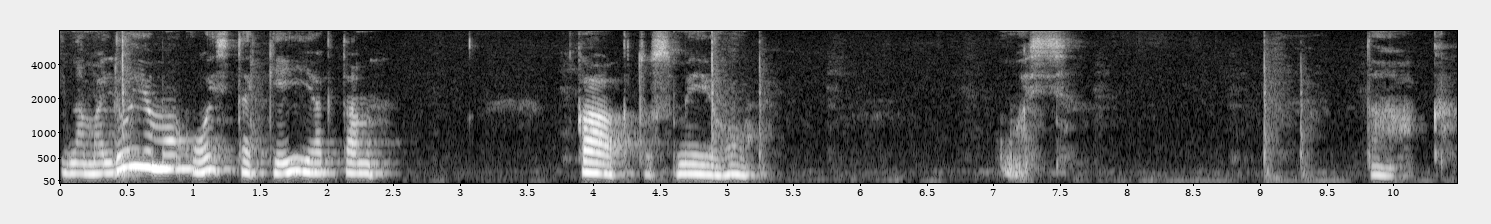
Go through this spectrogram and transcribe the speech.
і намалюємо ось такий, як там кактус. Ми його ось. Так.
